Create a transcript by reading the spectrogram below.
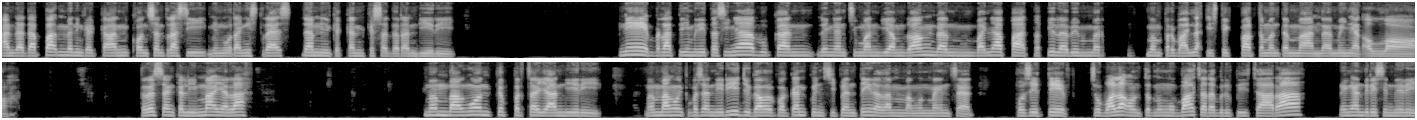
Anda dapat meningkatkan konsentrasi, mengurangi stres, dan meningkatkan kesadaran diri. Ini berlatih meditasinya bukan dengan cuma diam doang dan banyak apa, tapi lebih memperbanyak istighfar teman-teman dan mengingat Allah. Terus yang kelima ialah membangun kepercayaan diri. Membangun kepercayaan diri juga merupakan kunci penting dalam membangun mindset positif. Cobalah untuk mengubah cara berbicara dengan diri sendiri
